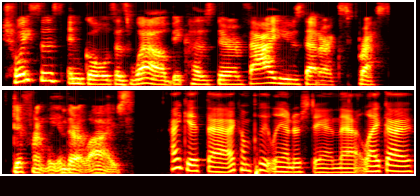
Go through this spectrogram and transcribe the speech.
choices and goals as well, because there are values that are expressed differently in their lives. I get that. I completely understand that. Like I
